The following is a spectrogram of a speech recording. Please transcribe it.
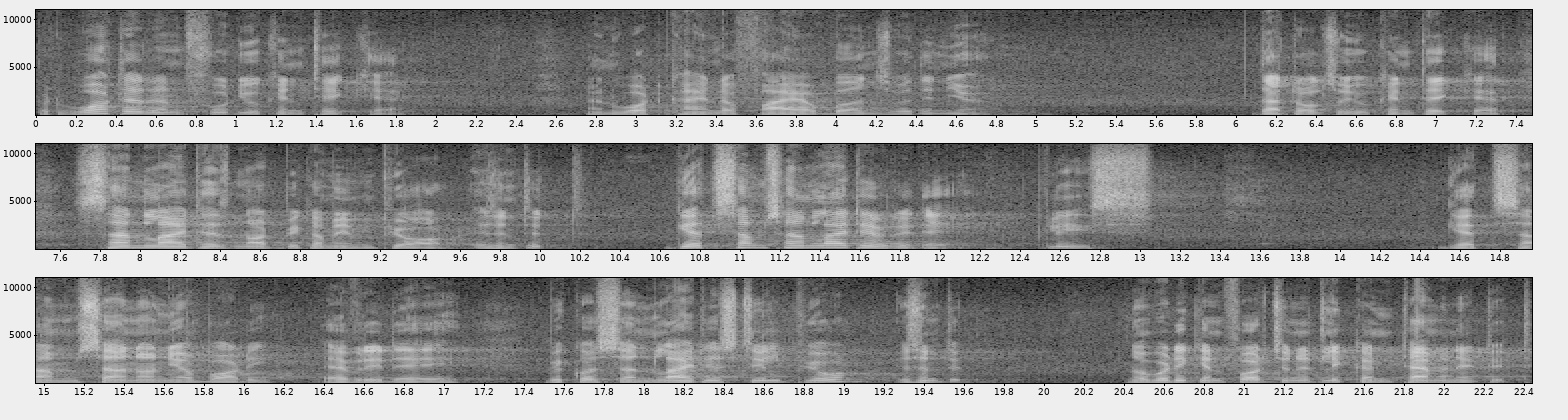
But water and food you can take care. And what kind of fire burns within you, that also you can take care. Sunlight has not become impure, isn't it? Get some sunlight every day, please. Get some sun on your body every day because sunlight is still pure, isn't it? Nobody can fortunately contaminate it.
